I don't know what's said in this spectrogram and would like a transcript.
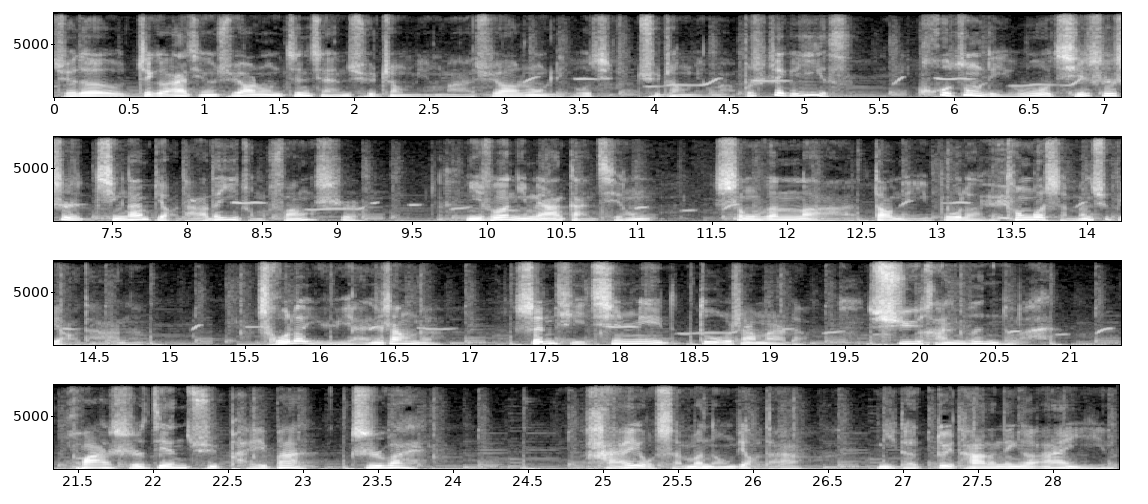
觉得这个爱情需要用金钱去证明吗？需要用礼物去去证明吗？不是这个意思。互送礼物其实是情感表达的一种方式。你说你们俩感情升温了，到哪一步了？你通过什么去表达呢？除了语言上的、身体亲密度上面的嘘寒问暖，花时间去陪伴之外，还有什么能表达你的对他的那个爱意呢？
